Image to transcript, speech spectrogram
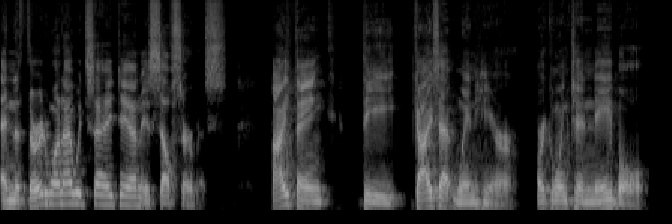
And the third one I would say, Dan, is self service. I think the guys that win here are going to enable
